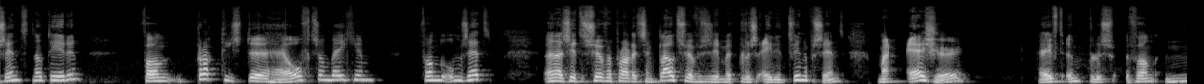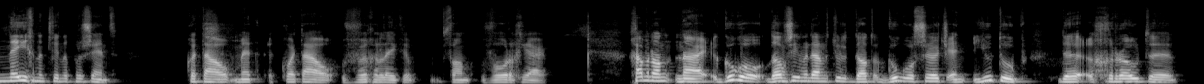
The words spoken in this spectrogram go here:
3% noteren. Van praktisch de helft zo'n beetje van de omzet. En daar zitten server products en cloud services in met plus 21%. Maar Azure heeft een plus van 29%. kwartaal met kwartaal vergeleken van vorig jaar. Gaan we dan naar Google, dan zien we daar natuurlijk dat Google Search en YouTube de grote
